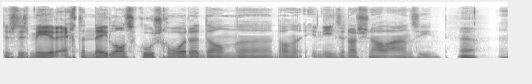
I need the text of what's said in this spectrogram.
Dus het is meer echt een Nederlandse koers geworden dan, eh, dan een internationaal aanzien. Ja. Eh,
